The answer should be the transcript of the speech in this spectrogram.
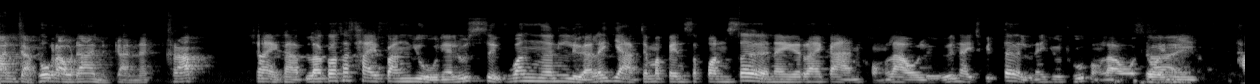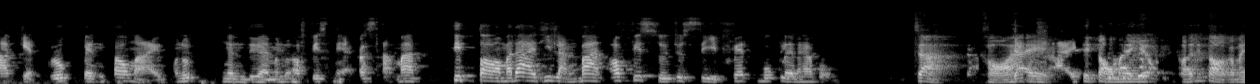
มันๆจากพวกเราได้เหมือนกันนะครับ ใช่ครับ แล้วก็ถ้าใครฟังอยู่เนี่ยรู้สึกว่าเงินเหลือและอยากจะมาเป็นสปอนเซอร์ในรายการของเราหรือใน Twitter หรือใน YouTube ของเราใช่โดยมี Target Group เป็นเป้าหมายมนุษย์เงินเดือนมนุษย์ออฟฟิศเนี่ยก็สามารถติดต่อมาได้ที่หลังบ้าน Office 0.4 Facebook เลยนะครับผมจ้ะขอให้ขายติดต่อมาเยอะขอให้ติดต่อกันมา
